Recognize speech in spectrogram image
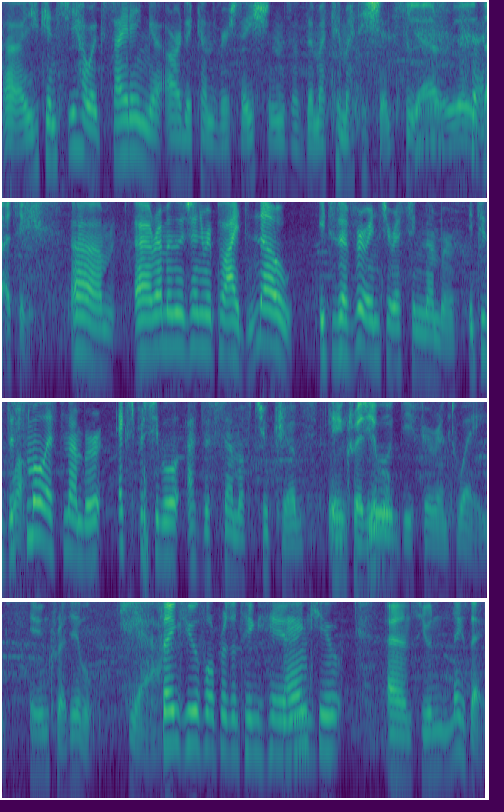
Uh, you can see how exciting are the conversations of the mathematicians. Yeah, really exciting. um, uh, Ramanujan replied, No! It is a very interesting number. It is the Wow. smallest number expressible as the sum of two cubes in Incredible. two different ways. Incredible. Yeah. Thank you for presenting him. Thank you. And see you next day.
